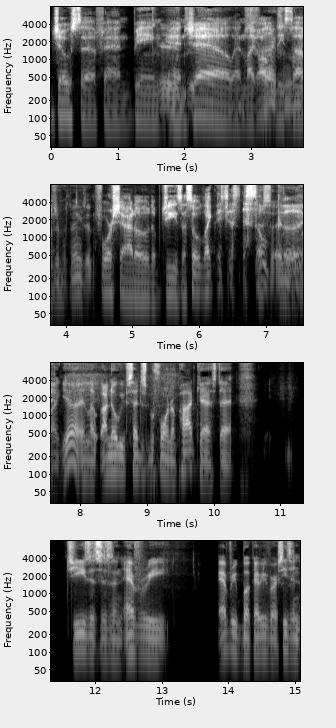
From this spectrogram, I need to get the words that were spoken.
Joseph and being in jail and like all of these stuff things that- foreshadowed of Jesus. So like it's just it's so So, and, good. Like yeah, and like I know we've said this before in the podcast that Jesus is in every every book, every verse. He's in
